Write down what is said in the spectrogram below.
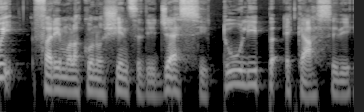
Qui faremo la conoscenza di Jesse, Tulip e Cassidy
